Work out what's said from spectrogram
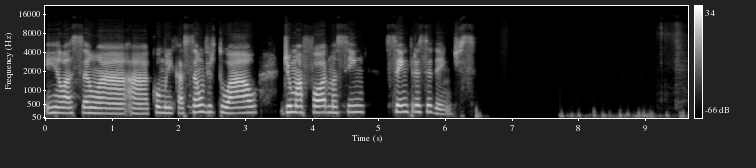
em relação à, à comunicação virtual, de uma forma assim sem precedentes. É,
